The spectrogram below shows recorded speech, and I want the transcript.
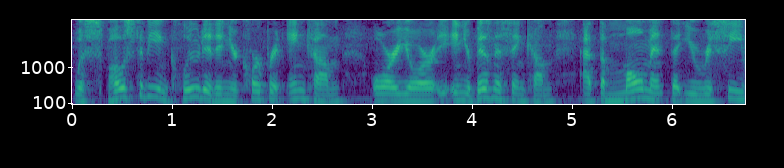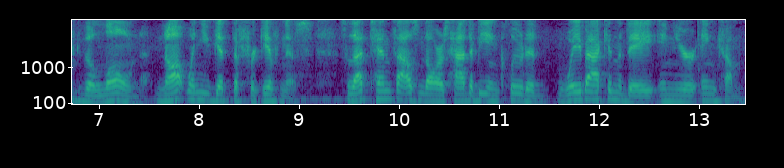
was supposed to be included in your corporate income or your in your business income at the moment that you received the loan, not when you get the forgiveness. So that $10,000 had to be included way back in the day in your income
